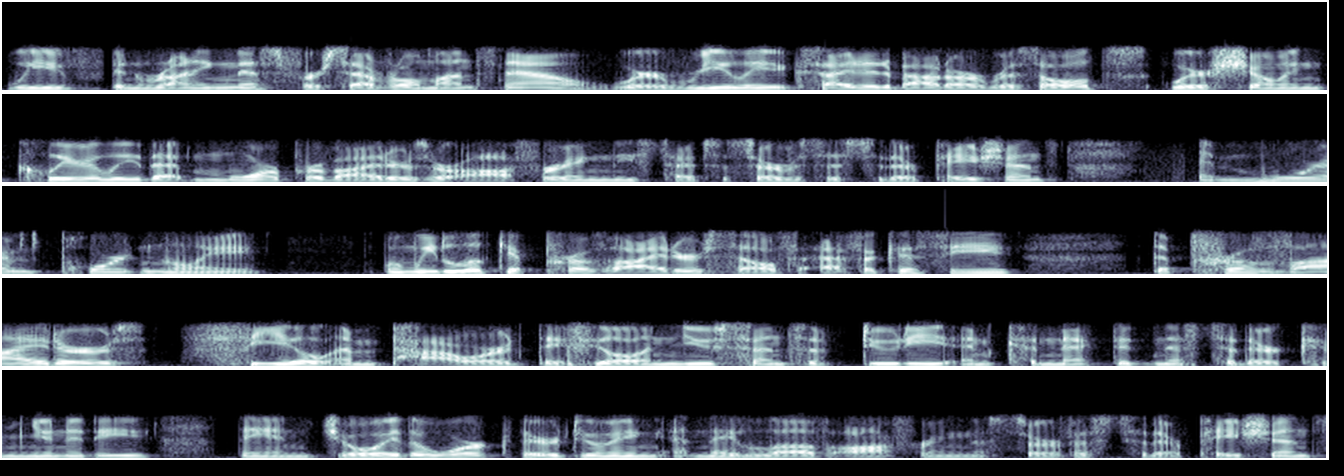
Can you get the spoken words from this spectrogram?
we've been running this for several months now. We're really excited about our results. We're showing clearly that more providers are offering these types of services to their patients. And more importantly, when we look at provider self efficacy, the providers feel empowered. They feel a new sense of duty and connectedness to their community. They enjoy the work they're doing and they love offering the service to their patients.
